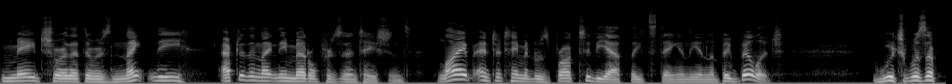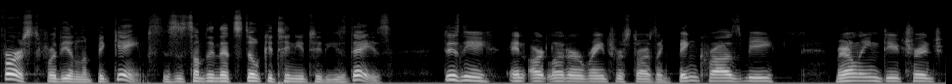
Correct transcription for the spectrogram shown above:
made sure that there was nightly after the nightly medal presentations, live entertainment was brought to the athletes staying in the Olympic Village, which was a first for the Olympic Games. This is something that's still continued to these days. Disney and Art Letter arranged for stars like Bing Crosby, Marlene Dietrich,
